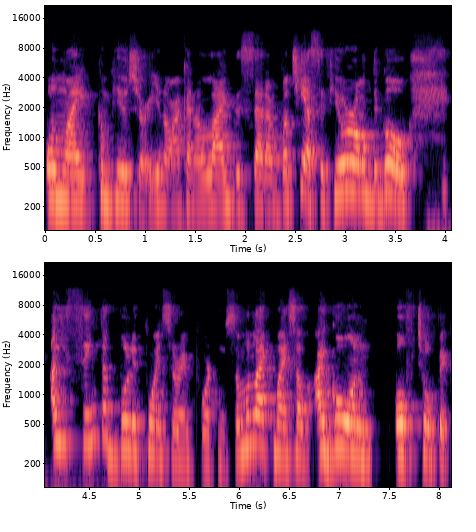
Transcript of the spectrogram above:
on my computer you know i kind of like the setup but yes if you're on the go i think that bullet points are important someone like myself i go on off topic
